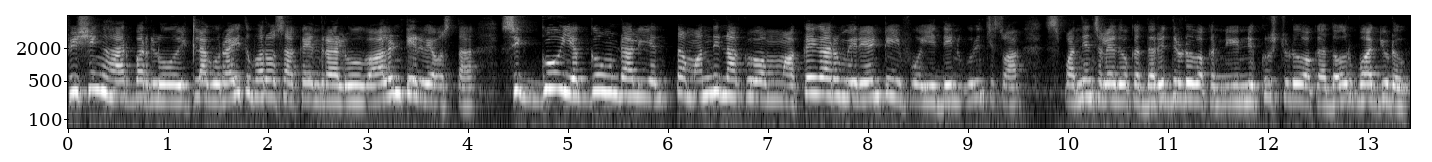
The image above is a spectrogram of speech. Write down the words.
ఫిషింగ్ హార్బర్లు ఇట్లాగూ రైతు భరోసా కేంద్రాలు వాలంటీర్ వ్యవస్థ సిగ్గు ఎగ్గు ఉండాలి. ఎంతమంది నాకు మా అక్కయ్య గారు మీరేంటి పోయి దీని గురించి స్వ- స్పందించలేదు. ఒక దరిద్రుడు ఒక ని- నికృష్టుడు ఒక దౌర్భాగ్యుడు.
